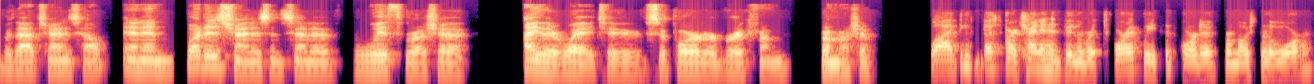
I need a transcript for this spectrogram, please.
without China's help? And then what is China's incentive with Russia either way to support or break from from Russia? Well, I think thus far China has been rhetorically supportive for most of the war,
